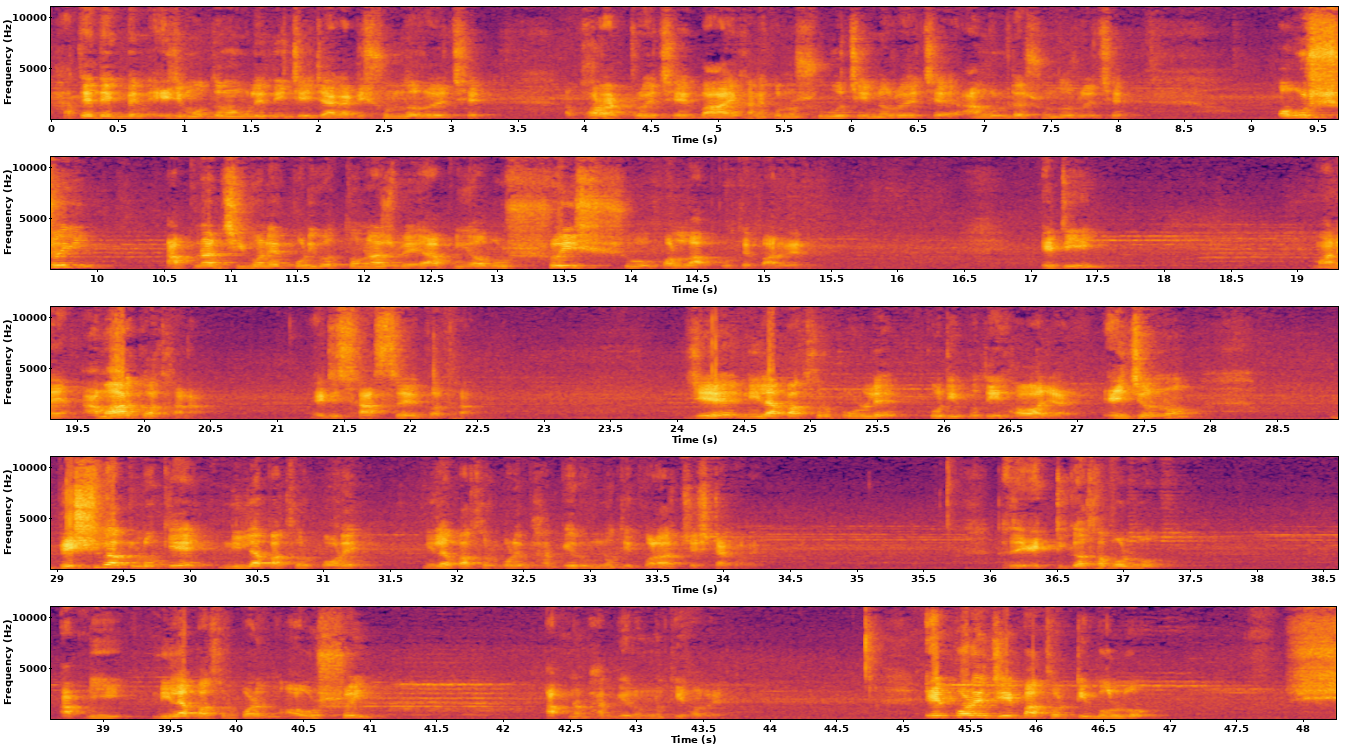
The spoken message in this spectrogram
হাতে দেখবেন এই যে মধ্যমাঙ্গুলের নিচে এই জায়গাটি সুন্দর রয়েছে। ভরাট রয়েছে বা এখানে কোনো শুভ চিহ্ন রয়েছে, আঙুলটা সুন্দর রয়েছে। অবশ্যই আপনার জীবনের পরিবর্তন আসবে, আপনি অবশ্যই শুভ ফল লাভ করতে পারবেন। এটি মানে আমার কথা না, এটি শাস্ত্রের কথা যে নীলা পাথর পড়লে কোটিপতি হওয়া যায়। এই জন্য বেশিরভাগ লোকে নীলা পাথর পরে নীলা পাথর পরে ভাগ্যের উন্নতি করার চেষ্টা করে। কাজে একটি কথা বলব, আপনি নীলা পাথর পড়েন, অবশ্যই আপনার ভাগ্যের উন্নতি হবে। এরপরে যে পাথরটি বলব,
